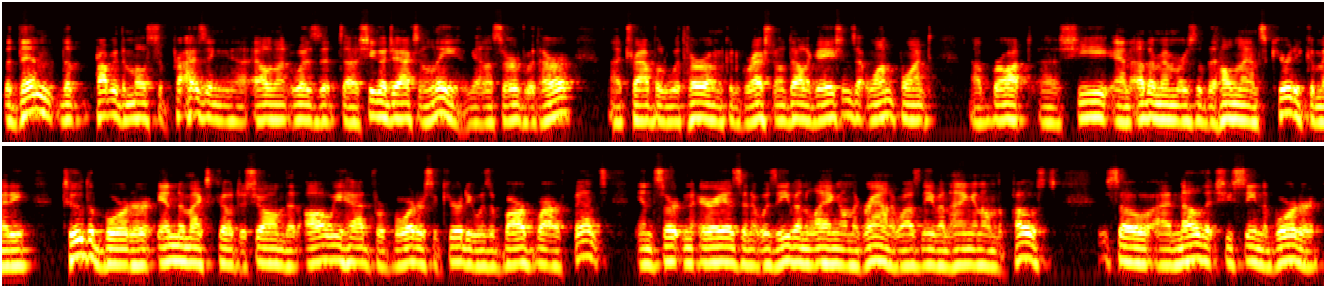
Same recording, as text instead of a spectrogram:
But then the probably the most surprising uh, element was that uh, Sheila Jackson Lee, again, I served with her. I traveled with her on congressional delegations. At one point, brought uh, she and other members of the Homeland Security Committee to the border in New Mexico to show them that all we had for border security was a barbed wire fence in certain areas, and it was even laying on the ground. It wasn't even hanging on the posts. So I know that she's seen the border.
